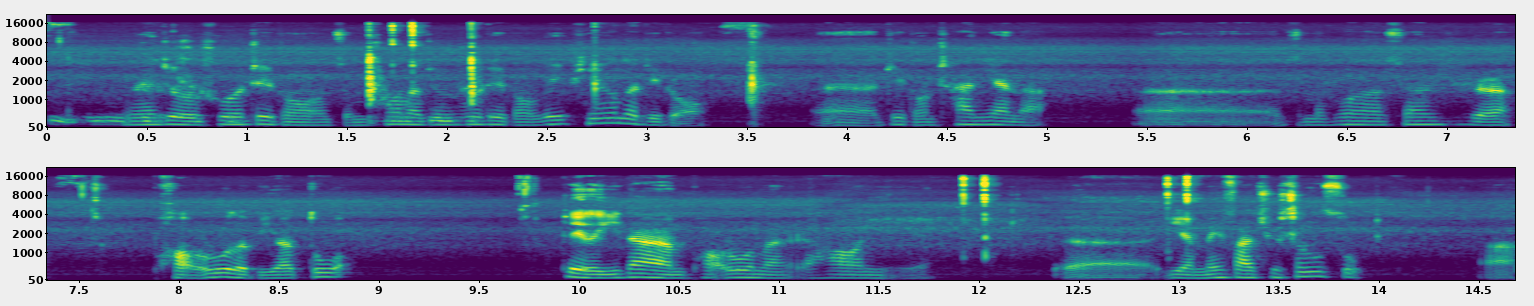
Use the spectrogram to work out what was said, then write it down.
因为就是说这种怎么说呢？就是说这种 VPN 的这种，呃，这种插件呢，呃，怎么说呢？算是跑路的比较多。这个一旦跑路呢，然后你，呃，也没法去申诉。啊，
